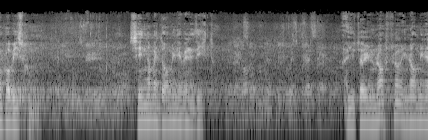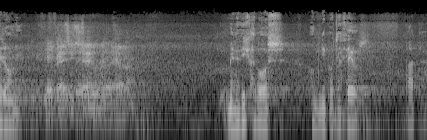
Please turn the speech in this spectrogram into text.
Domino Vobiscum. Sin nomen Domini benedictum. Aiutorium nostrum in nomine Domini. Benedicat vos, omnipotens Pater,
